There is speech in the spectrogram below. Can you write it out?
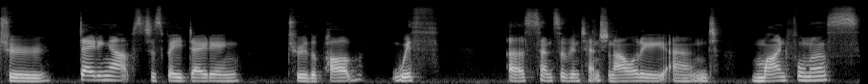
to dating apps, to speed dating, to the pub with a sense of intentionality and mindfulness,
